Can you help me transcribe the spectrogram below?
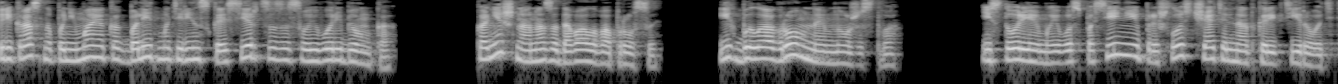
прекрасно понимая, как болит материнское сердце за своего ребенка. Конечно, она задавала вопросы. Их было огромное множество. Истории моего спасения пришлось тщательно откорректировать,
